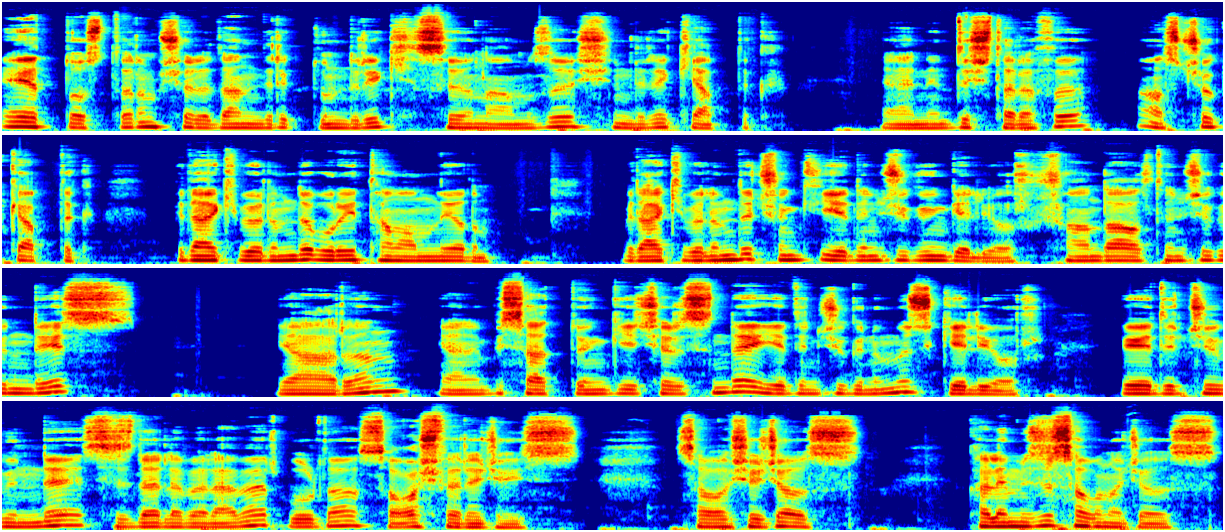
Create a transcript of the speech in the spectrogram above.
Evet dostlarım şöyle dandirik dundirik sığınağımızı şimdilik yaptık. Yani dış tarafı az çok yaptık. Bir dahaki bölümde burayı tamamlayalım. Bir dahaki bölümde çünkü 7. gün geliyor. Şu anda 6. gündeyiz. Yarın yani bir saat döngü içerisinde 7. günümüz geliyor. Ve 7. günde sizlerle beraber burada savaş vereceğiz. Savaşacağız. Kalemizi savunacağız.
